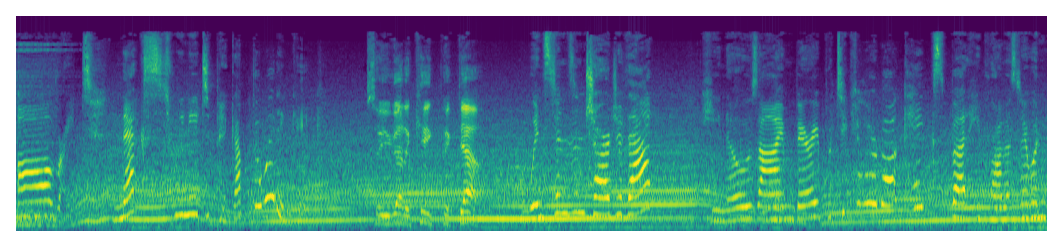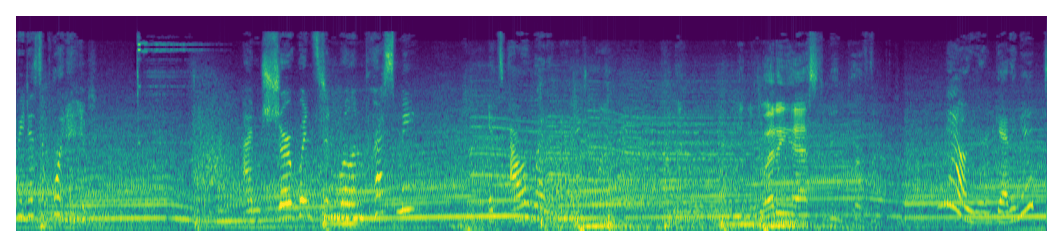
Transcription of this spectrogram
All right, next we need to pick up the wedding cake. So you got a cake picked out. Winston's in charge of that. He knows I'm very particular about cakes, but he promised I wouldn't be disappointed. I'm sure Winston will impress me It's our wedding. And the wedding has to be perfect. Now you're getting it.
